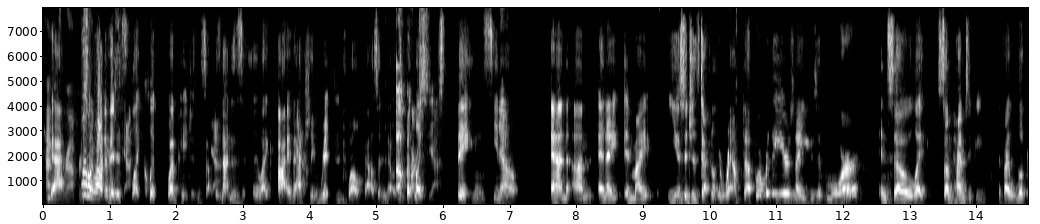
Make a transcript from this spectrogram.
having Yeah. it around for. Well, a lot of it years. is like clip web pages and stuff. It's not necessarily like I've actually written twelve thousand notes, Of but course, like yeah. things, you Yeah. know. And um and I and my usage has definitely ramped up over the years, and I use it more. And so like sometimes if you if I look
